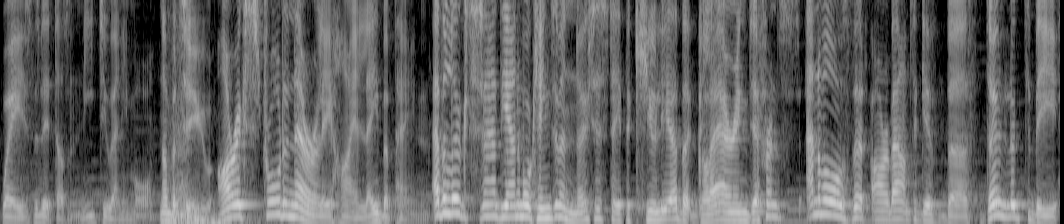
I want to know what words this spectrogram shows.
ways that it doesn't doesn't need to anymore. Number 2. Our extraordinarily high labor pain. Ever looked at the animal kingdom and noticed a peculiar but glaring difference? Animals that are about to give birth don't look to be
